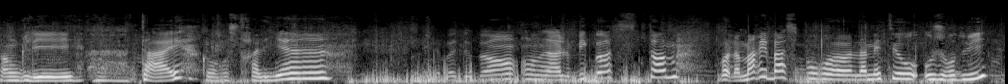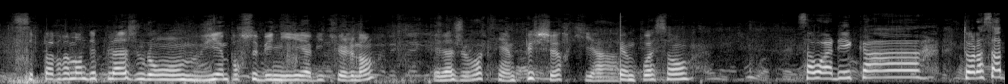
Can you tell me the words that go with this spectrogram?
anglais, euh, thaï, encore australien. Là-bas on a le big boss, Tom. Voilà, marée basse pour euh, la météo aujourd'hui. Ce C'est pas vraiment des plages où l'on vient pour se baigner habituellement. Et là, je vois qu'il y a un pêcheur qui a un poisson. Torasap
